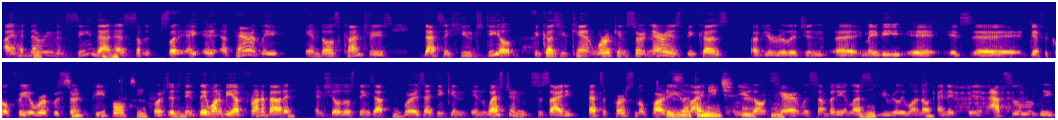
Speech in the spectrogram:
I had never even seen that as something, but it, it, apparently in those countries that's a huge deal because you can't work in certain areas because of your religion. Uh, maybe it, it's uh, difficult for you to work with certain people, or if mm-hmm. they, they, want to be upfront about it and show those things out. Mm-hmm. Whereas I think in, in Western society, that's a personal part of your life, and you don't mm-hmm. share it with somebody unless you really want to know. And it, it, absolutely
